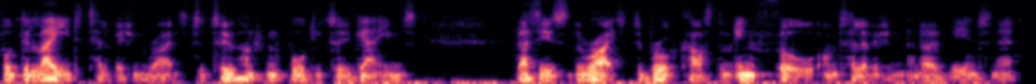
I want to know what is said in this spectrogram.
for delayed television rights to 242 games, that is, the right to broadcast them in full on television and over the internet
